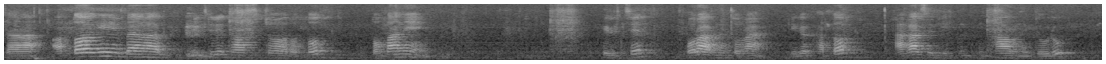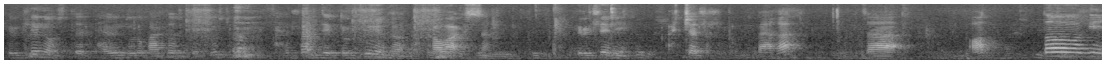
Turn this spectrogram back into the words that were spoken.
За одоогийн байгаа бидний тооцож байгаагаар бол дулааны хэрэгцээ 3.6 гигакалори, агаар сэдвэлтэнд нь 5.4, хэрэглээний ус дээр 54 гадуур дэлгүүрч сахилгаан дээр 4000 кава гэсэн хэрэглээний ачаалал байгаа. За одоогийн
